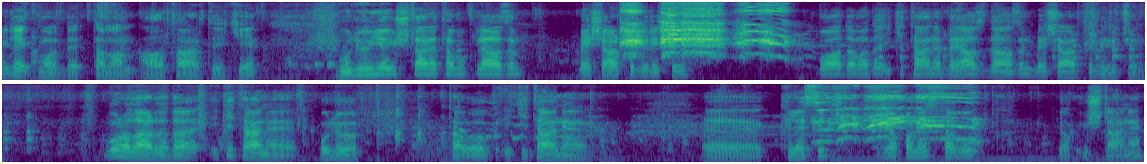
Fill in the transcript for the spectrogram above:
Black Modlet tamam. 6 artı 2. Blue'ya 3 tane tavuk lazım. 5 artı 1 için. Bu adama da 2 tane beyaz lazım. 5 artı 1 için. Buralarda da 2 tane Blue tavuk. 2 tane e, klasik Japones tavuk. Yok 3 tane.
